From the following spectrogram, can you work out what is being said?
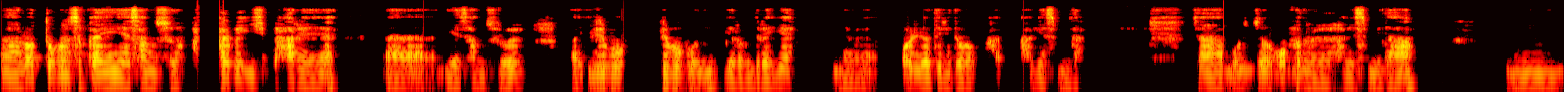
어, 로또 분석가의 예상수 828회 예상수를 어, 일부, 일부분 여러분들에게 어, 올려드리도록 하, 겠습니다 자, 먼저 오픈을 하겠습니다. 음,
